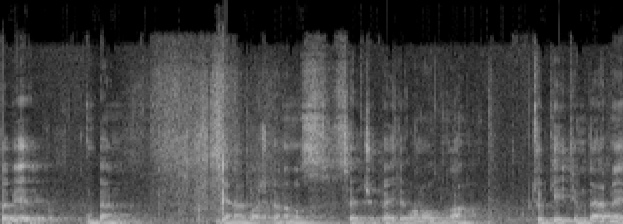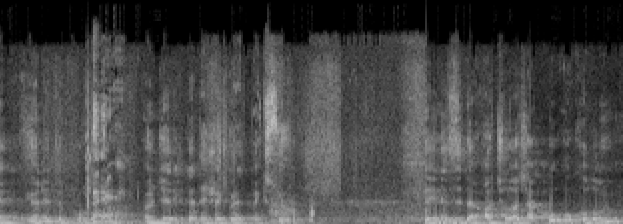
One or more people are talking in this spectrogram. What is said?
Tabii ben Genel Başkanımız Selçuk Pehlivanoğlu'na, Türkiye Eğitim Derneği Yönetim Kurulu'na öncelikle teşekkür etmek istiyorum. Denizli'de açılacak bu okulun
